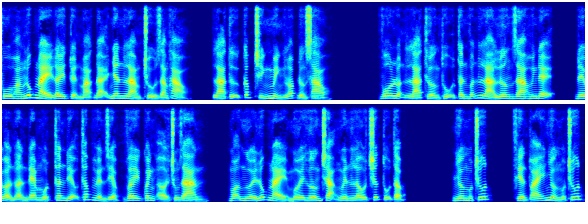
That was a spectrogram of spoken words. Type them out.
Phu hoàng lúc này đây tuyển Mạc Đại Nhân làm chủ giám khảo, là tự cấp chính mình lót đường sao. Vô luận là thường thụ tân vẫn là lương gia huynh đệ, đều ẩn ẩn đem một thân điệu thấp huyền diệp vây quanh ở trung gian, mọi người lúc này mới hướng trạng nguyên lâu trước tụ tập. Nhường một chút, phiền toái nhường một chút,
